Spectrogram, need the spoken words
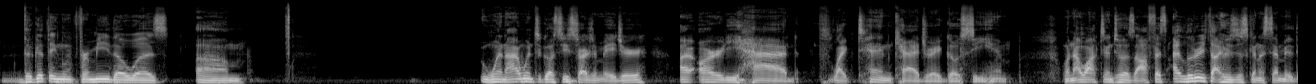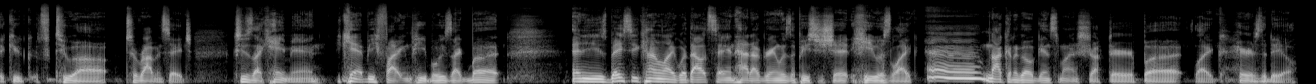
the good thing for me though was, um, when I went to go see Sergeant Major, I already had like 10 cadre go see him. When I walked into his office, I literally thought he was just gonna send me to the to uh to Robin Sage. Cause he's like, hey man, you can't be fighting people. He's like, but and he was basically kind of like, without saying Haddock Green was a piece of shit, he was like, eh, I'm not gonna go against my instructor, but like, here's the deal.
